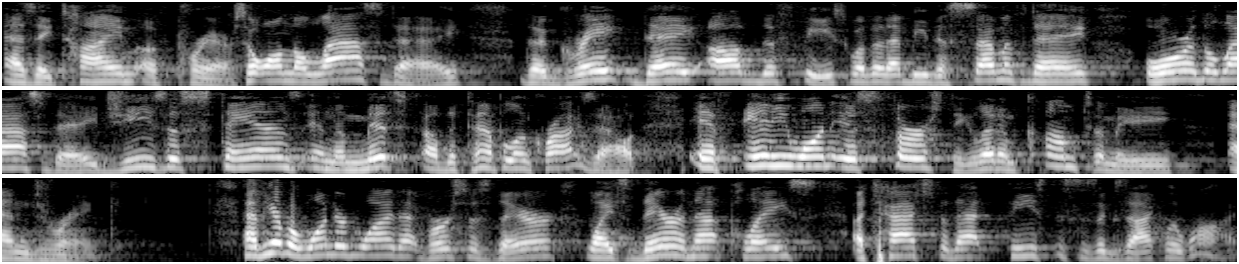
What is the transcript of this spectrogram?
as a time of prayer. So on the last day, the great day of the feast, whether that be the seventh day or the last day, Jesus stands in the midst of the temple and cries out, If anyone is thirsty, let him come to me and drink. Have you ever wondered why that verse is there? Why it's there in that place, attached to that feast? This is exactly why.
